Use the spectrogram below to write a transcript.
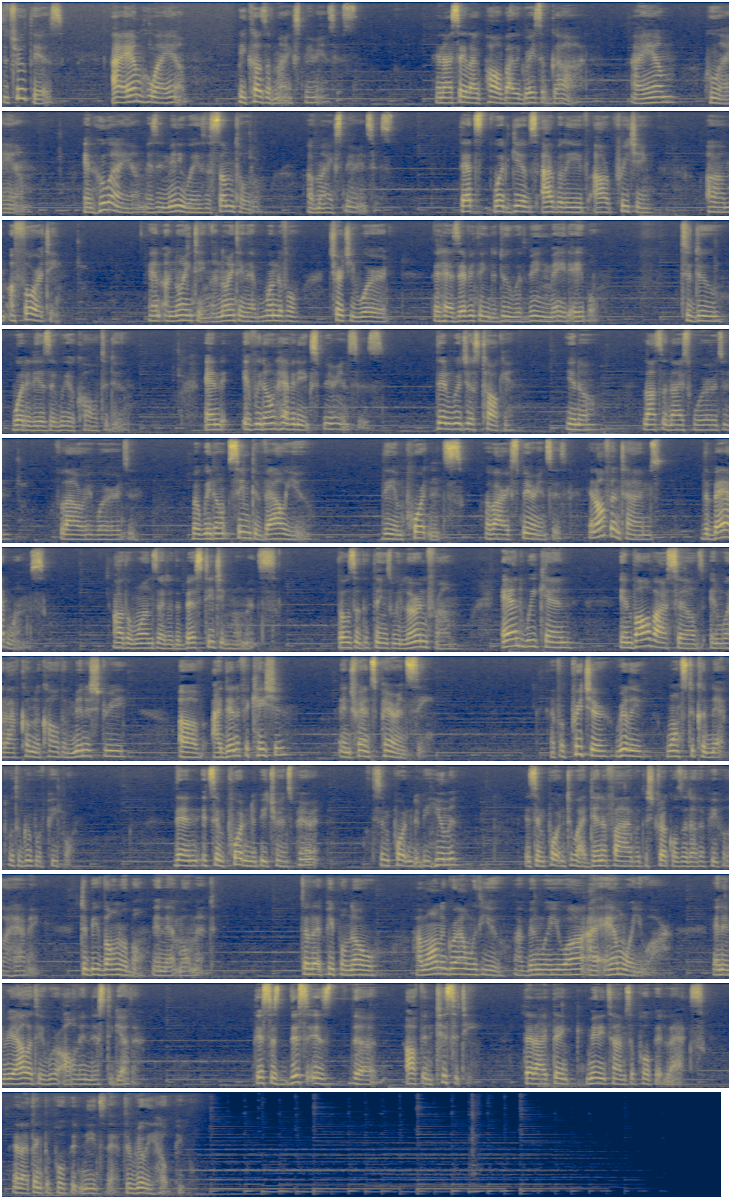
The truth is, I am who I am because of my experiences. And I say like Paul, by the grace of God, I am who I am. And who I am is in many ways the sum total of my experiences. That's what gives, I believe, our preaching um, authority and anointing. Anointing, that wonderful churchy word that has everything to do with being made able to do what it is that we are called to do. And if we don't have any experiences, then we're just talking, you know, lots of nice words and flowery words, and, but we don't seem to value the importance of our experiences. And oftentimes, the bad ones are the ones that are the best teaching moments. Those are the things we learn from, and we can involve ourselves in what I've come to call the ministry of identification and transparency. If a preacher really wants to connect with a group of people, then it's important to be transparent. It's important to be human. It's important to identify with the struggles that other people are having, to be vulnerable in that moment, to let people know, I'm on the ground with you. I've been where you are. I am where you are. And in reality, we're all in this together. This is, this is the authenticity that I think many times the pulpit lacks. And I think the pulpit needs that to really help people.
